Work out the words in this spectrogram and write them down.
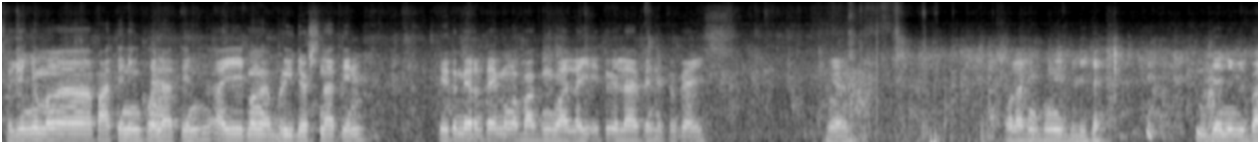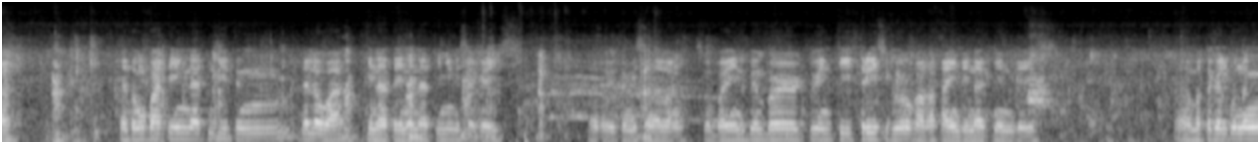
So yun yung mga patining po natin. Ay mga breeders natin. Dito meron tayong mga bagong walay. Ito 11 ito guys. Yan. Wala ding bumibili dyan. Diyan yung iba. Itong patining natin ditong dalawa. Kinatay na natin yung isa guys. Pero itong isa na lang. So by November 23 siguro kakatayin din natin yan guys. Ah, matagal ko nang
